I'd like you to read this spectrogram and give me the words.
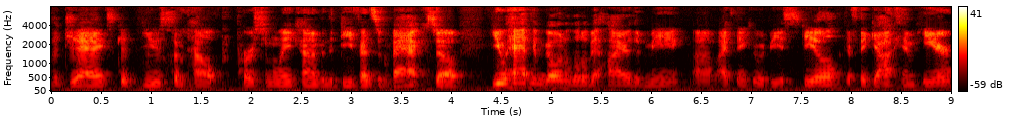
the Jags could use some help personally, kind of in the defensive back. So you had him going a little bit higher than me. Um, I think it would be a steal if they got him here.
